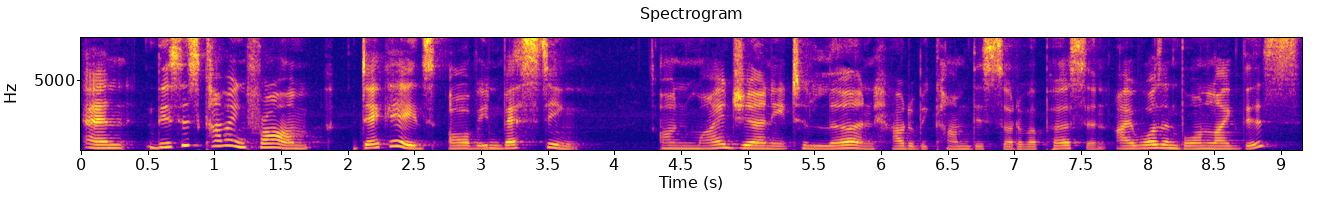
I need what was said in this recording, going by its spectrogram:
And this is coming from decades of investing on my journey to learn how to become this sort of a person. I wasn't born like this.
